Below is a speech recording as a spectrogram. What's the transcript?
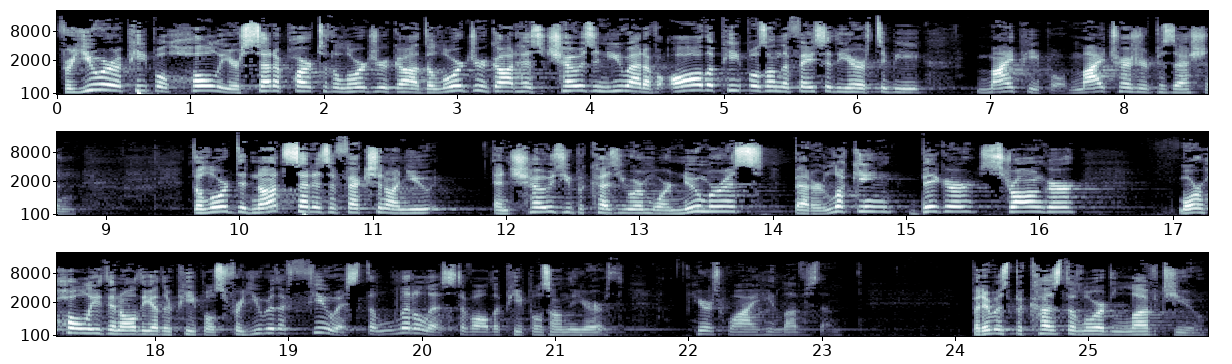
For you are a people holy or set apart to the Lord your God. The Lord your God has chosen you out of all the peoples on the face of the earth to be my people, my treasured possession. The Lord did not set his affection on you and chose you because you were more numerous, better looking, bigger, stronger, more holy than all the other peoples. For you were the fewest, the littlest of all the peoples on the earth. Here's why he loves them. But it was because the Lord loved you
